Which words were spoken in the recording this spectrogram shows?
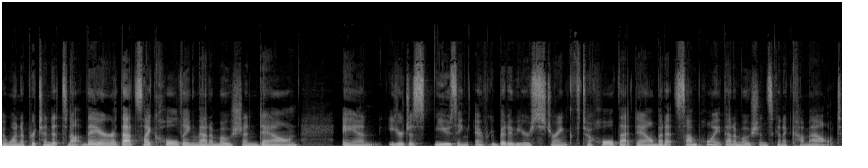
I want to pretend it's not there. That's like holding that emotion down. And you're just using every bit of your strength to hold that down. But at some point, that emotion's going to come out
